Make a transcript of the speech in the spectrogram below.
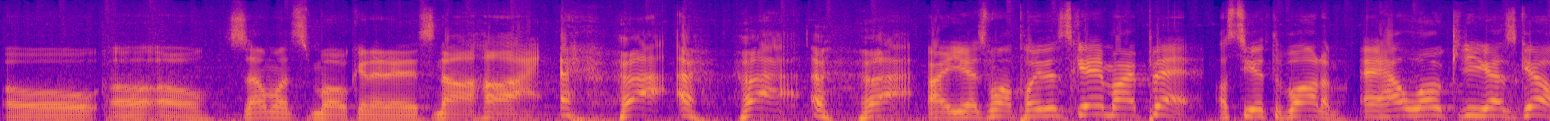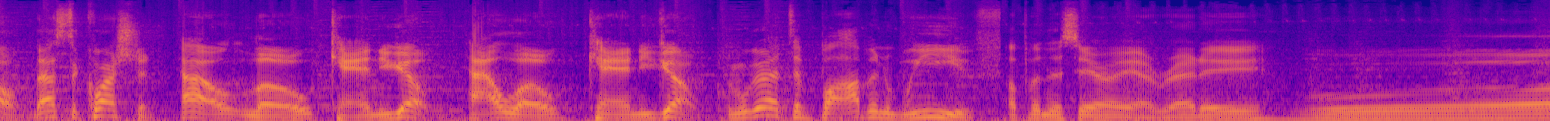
Oh, uh-oh. Someone's smoking and it's not hot. all right, you guys want to play this game? All right, bet. I'll see you at the bottom. Hey, how low can you guys go? That's the question. How low can you go? How low can you go? And we're going to have to bob and weave up in this area. Ready? Whoa!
